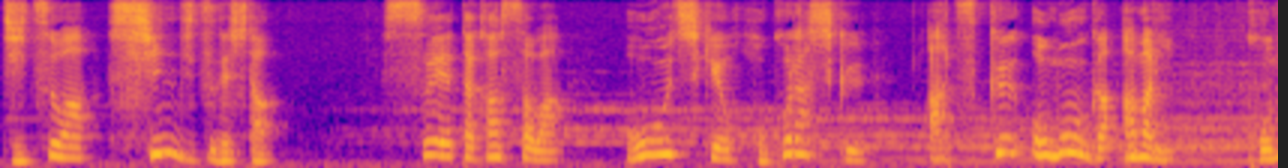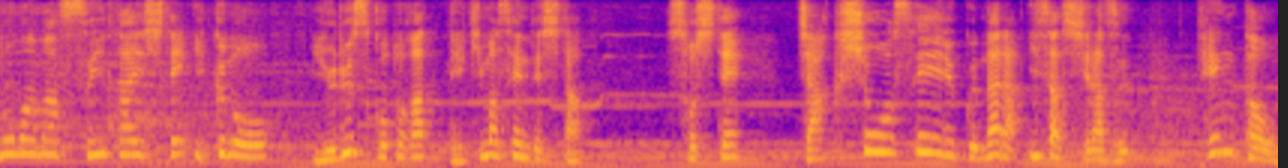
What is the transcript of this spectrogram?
実は真実でした。末高房は大内家を誇らしく熱く思うがあまりこのまま衰退していくのを許すことができませんでした。そして弱小勢力ならいざ知らず天下を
